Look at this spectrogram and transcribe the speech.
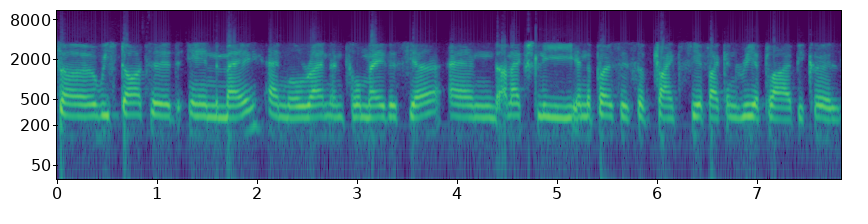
So we started in May and we'll run until May this year. And I'm actually in the process of trying to see if I can reapply because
